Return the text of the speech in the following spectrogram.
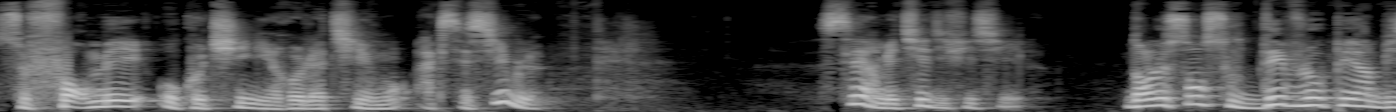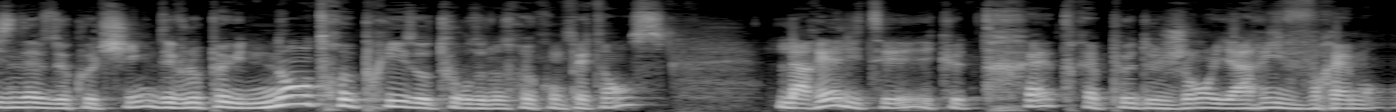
se former au coaching est relativement accessible, c'est un métier difficile. Dans le sens où développer un business de coaching, développer une entreprise autour de notre compétence, la réalité est que très très peu de gens y arrivent vraiment.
